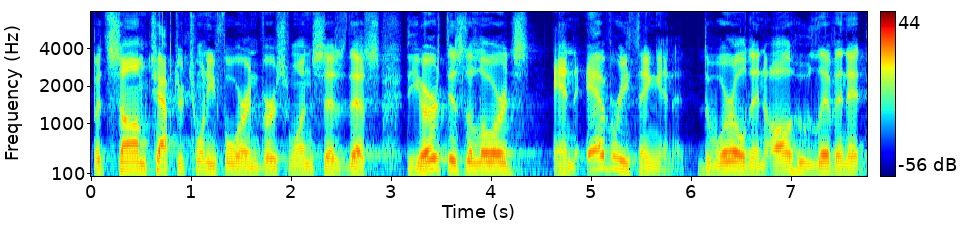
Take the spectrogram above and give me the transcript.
But Psalm chapter 24 and verse 1 says this The earth is the Lord's and everything in it, the world and all who live in it,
